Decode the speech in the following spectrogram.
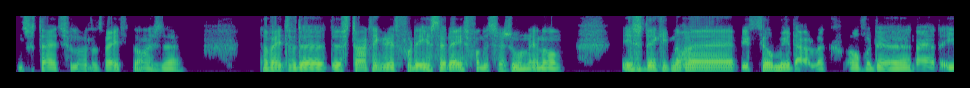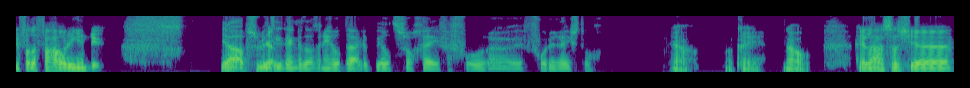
onze tijd zullen we dat weten. Dan, is de, dan weten we de, de starting grid voor de eerste race van dit seizoen. En dan is het denk ik nog weer veel meer duidelijk over de, nou ja, de, in ieder geval de verhoudingen nu. Ja, absoluut. Ja. Ik denk dat dat een heel duidelijk beeld zal geven voor, voor de race, toch? Ja, Oké, nou, helaas dat je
